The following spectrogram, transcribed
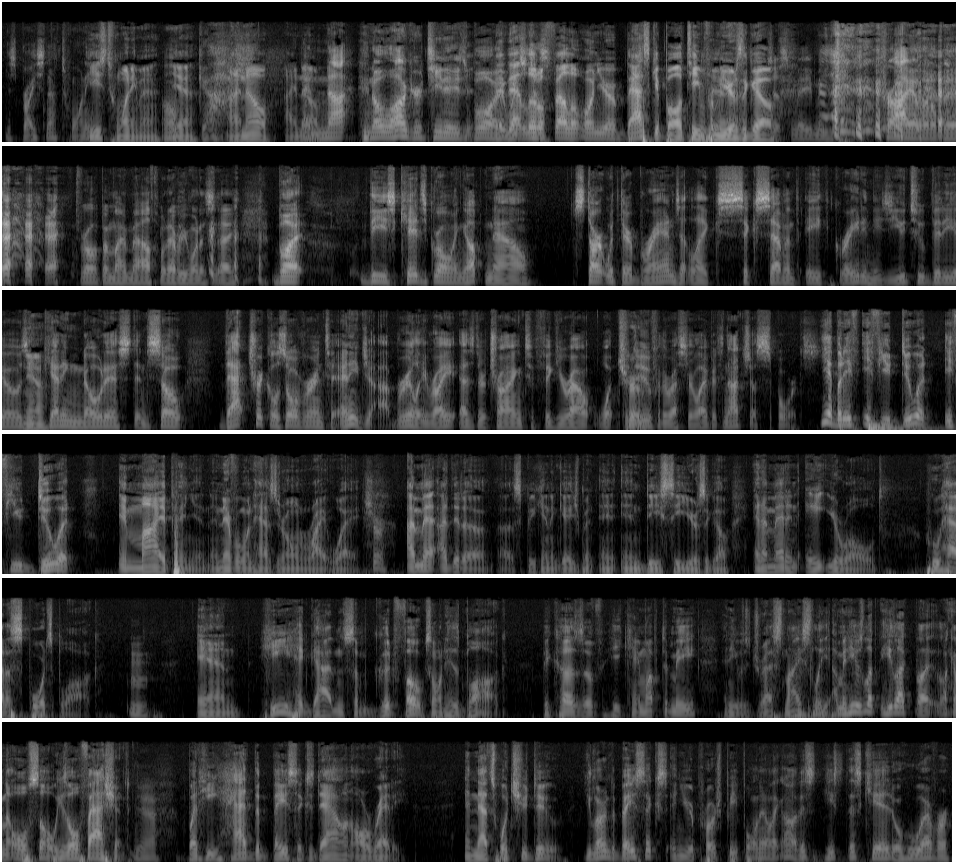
is Bryce now twenty? He's 20, man. Oh, yeah, gosh. I know, I know. and not no longer teenage boy. That little just- fellow on your basketball team from yeah, years ago. just made me cry a little bit, throw up in my mouth, whatever you want to say. But these kids growing up now start with their brands at like sixth, seventh, eighth grade in these YouTube videos Yeah. and getting noticed, and so that trickles over into any job, really, right? As they're trying to figure out what True. to do for the rest of their life. It's not just sports. Yeah, but if, if you do it, if you do it, in my opinion, and everyone has their own right way. Sure. I met, I did a, a speaking engagement in, in D.C. years ago, and I met an eight-year-old who had a sports blog, hmm. and he had gotten some good folks on his blog because of he came up to me and he was dressed nicely. I mean, he was look, he looked like, like an old soul. He's old-fashioned. Yeah. But he had the basics down already, and that's what you do. You learn the basics, and you approach people, and they're like, "Oh, this he's this kid or whoever."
